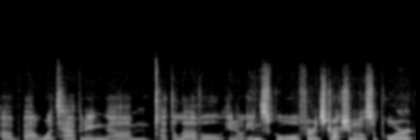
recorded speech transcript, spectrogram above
about what's happening um, at the level, you know, in school for instructional support.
